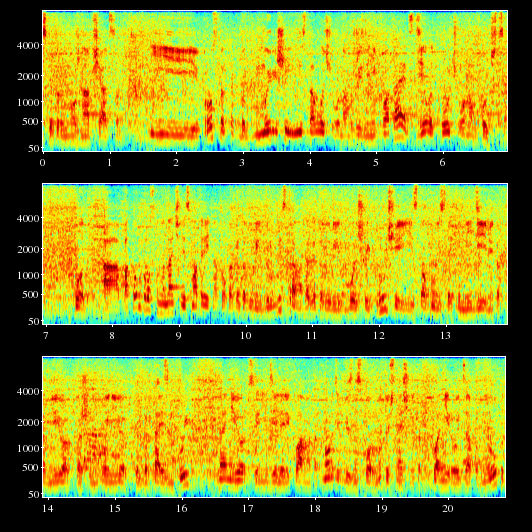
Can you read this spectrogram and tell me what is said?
с которыми можно общаться. И просто как бы мы решили из того, чего нам в жизни не хватает, сделать то, чего нам хочется. Вот. А потом просто мы начали смотреть на то, как это выглядит в других странах, как это выглядит больше и круче, и столкнулись с такими идеями, как там Нью-Йорк Fashion, ой, Нью-Йорк Advertising Week, да, Нью-Йоркская неделя рекламы, как Nordic Business Forum, ну, то есть начали как планировать западный опыт,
